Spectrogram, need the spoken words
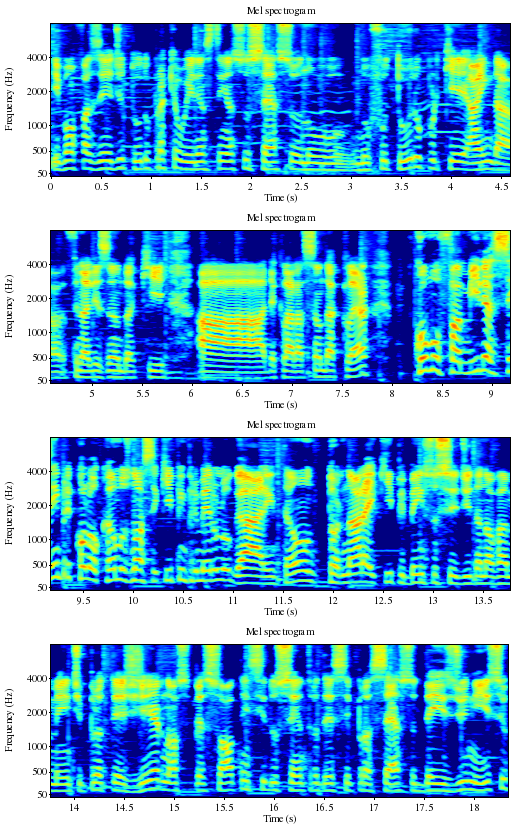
e vão fazer de tudo para que o Williams tenha sucesso no, no futuro, porque ainda finalizando aqui a declaração da Claire, como família, sempre colocamos nossa equipe em primeiro lugar, então tornar a equipe bem sucedida novamente, proteger nosso pessoal tem sido o centro desse processo desde o início.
